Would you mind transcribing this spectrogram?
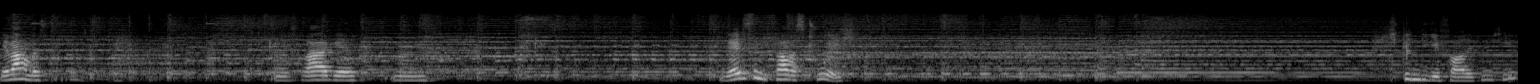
Wir machen was. Eine Frage. Hm. Die Welt ist in Gefahr, was tue ich? Ich bin die Gefahr, definitiv.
